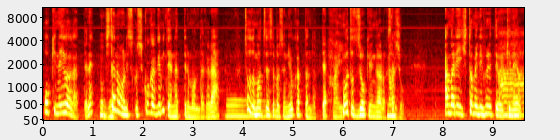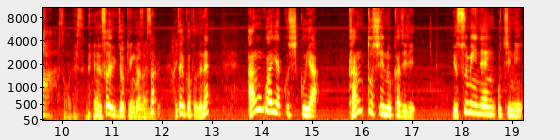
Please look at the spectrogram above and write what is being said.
大きな岩があってねうんうん。下の方に少し木陰みたいになってるもんだからちょうど待ち合わせ場所に良かったんだって。はい。もう一つ条件があるわけさ。あまり人目に触れてはいけないわけ。そうですね。うんそういう条件があるさ。はい。ということでね「暗話薬宿や関都市ぬかじりゆすみねんうちに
